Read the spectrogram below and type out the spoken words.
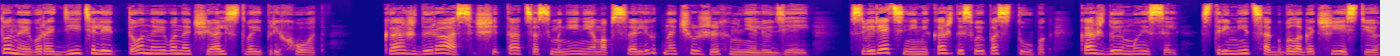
то на его родителей, то на его начальство и приход. Каждый раз считаться с мнением абсолютно чужих мне людей, сверять с ними каждый свой поступок, каждую мысль, стремиться к благочестию.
